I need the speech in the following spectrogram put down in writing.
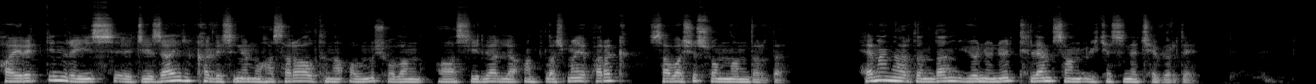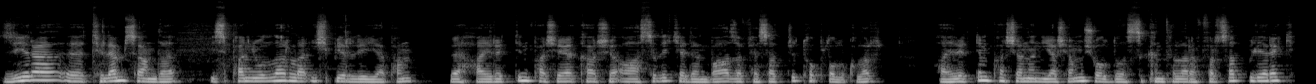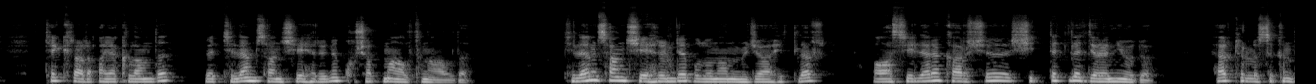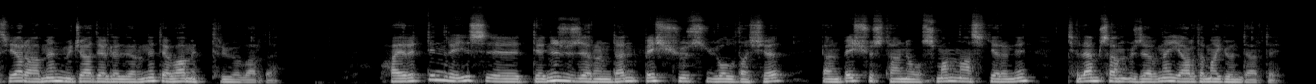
Hayrettin Reis, e, Cezayir kalesini muhasara altına almış olan asilerle antlaşma yaparak savaşı sonlandırdı. Hemen ardından yönünü Tlemsan ülkesine çevirdi. Zira e, Tlemsan'da İspanyollarla işbirliği yapan ve Hayrettin Paşa'ya karşı asilik eden bazı fesatçı topluluklar, Hayrettin Paşa'nın yaşamış olduğu sıkıntılara fırsat bilerek tekrar ayaklandı ve Tlemsan şehrini kuşatma altına aldı. Tlemsan şehrinde bulunan mücahitler asilere karşı şiddetle direniyordu. Her türlü sıkıntıya rağmen mücadelelerini devam ettiriyorlardı. Hayrettin Reis e, deniz üzerinden 500 yoldaşı yani 500 tane Osmanlı askerini Tlemsan üzerine yardıma gönderdi.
